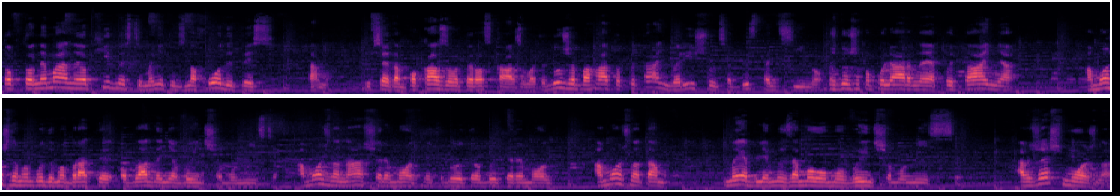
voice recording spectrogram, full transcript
Тобто нема необхідності мені тут знаходитись там і все там показувати, розказувати. Дуже багато питань вирішуються дистанційно. Дуже популярне питання. А можна ми будемо брати обладнання в іншому місці? А можна наші ремонтники будуть робити ремонт? А можна там меблі ми замовимо в іншому місці? А вже ж можна.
